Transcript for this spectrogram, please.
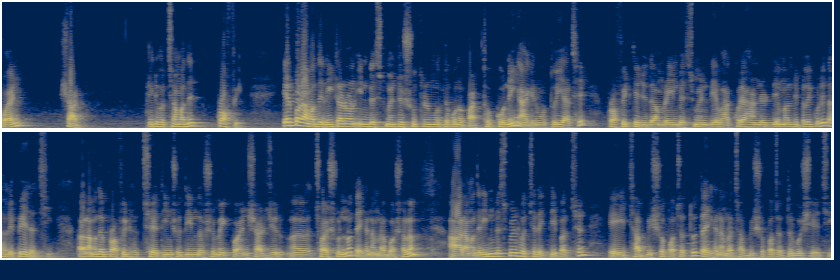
পয়েন্ট ষাট। এটি হচ্ছে আমাদের প্রফিট এরপর আমাদের রিটার্ন অন ইনভেস্টমেন্টের সূত্রের মধ্যে কোনো পার্থক্য নেই, আগের মতোই আছে। প্রফিটকে যদি আমরা ইনভেস্টমেন্ট দিয়ে ভাগ করে হান্ড্রেড দিয়ে মাল্টিপ্লাই করি, তাহলে পেয়ে যাচ্ছি। তাহলে আমাদের প্রফিট হচ্ছে তিনশো তিন দশমিক পয়েন্ট ষাট জিরো ছয় শূন্য তাই এখানে আমরা বসালাম। আর আমাদের ইনভেস্টমেন্ট হচ্ছে, দেখতেই পাচ্ছেন, এই ছাব্বিশশো পঁচাত্তর, তাই এখানে আমরা ছাব্বিশশো পঁচাত্তর বসিয়েছি।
